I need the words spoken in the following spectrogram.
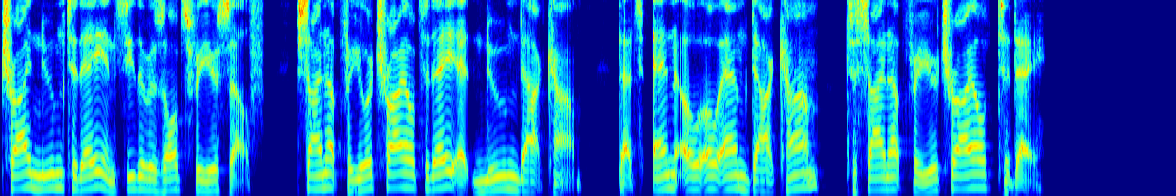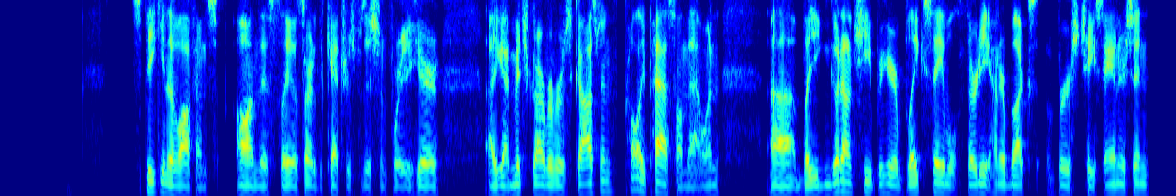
Try Noom today and see the results for yourself. Sign up for your trial today at Noom.com. That's N O O M.com to sign up for your trial today. Speaking of offense on this slate, I'll start at the catcher's position for you here. I uh, got Mitch Garver versus Gausman. Probably pass on that one. Uh, but you can go down cheaper here. Blake Sabol, 3,800 bucks versus Chase Anderson.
